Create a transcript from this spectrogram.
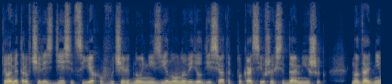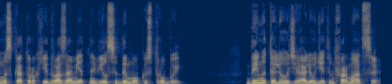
Километров через десять, съехав в очередную низину, он увидел десяток покосившихся домишек, над одним из которых едва заметно вился дымок из трубы. Дым – это люди, а люди – это информация.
